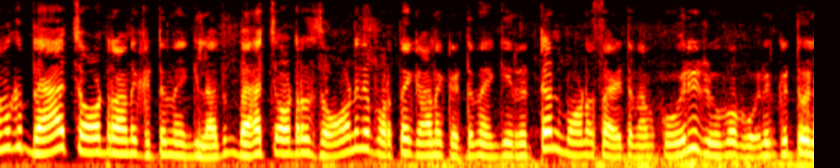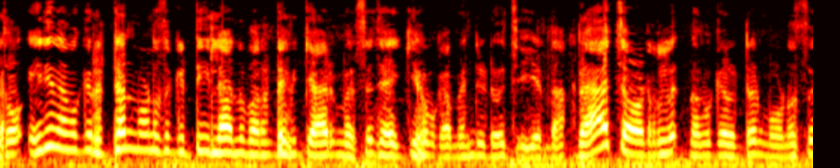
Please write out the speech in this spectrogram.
നമുക്ക് ബാച്ച് ഓർഡർ ആണ് കിട്ടുന്നതെങ്കിൽ അതും ബാച്ച് ഓർഡർ സോണിന് പുറത്തേക്കാണ് കിട്ടുന്നതെങ്കിൽ റിട്ടേൺ ബോണസ് ആയിട്ട് നമുക്ക് ഒരു രൂപ പോലും കിട്ടൂല. സോ ഇനി നമുക്ക് റിട്ടേൺ ബോണസ് കിട്ടിയില്ല എന്ന് പറഞ്ഞിട്ട് എനിക്ക് ആരും മെസ്സേജ് അയക്കുകയോ കമന്റ് ഇടുകയോ ചെയ്യേണ്ട. ബാച്ച് ഓർഡറിൽ നമുക്ക് റിട്ടേൺ ബോണസ്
